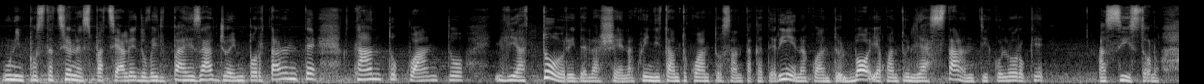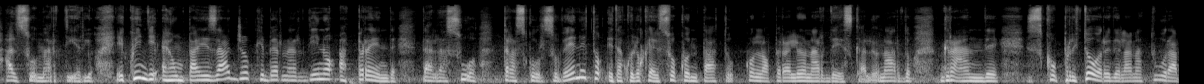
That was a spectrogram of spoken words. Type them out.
un'impostazione spaziale dove il paesaggio è importante tanto quanto gli attori della scena, quindi tanto quanto Santa Caterina, quanto il boia, quanto gli assassini astanti, coloro che assistono al suo martirio e quindi è un paesaggio che Bernardino apprende dal suo trascorso veneto e da quello che è il suo contatto con l'opera leonardesca. Leonardo, grande scopritore della natura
